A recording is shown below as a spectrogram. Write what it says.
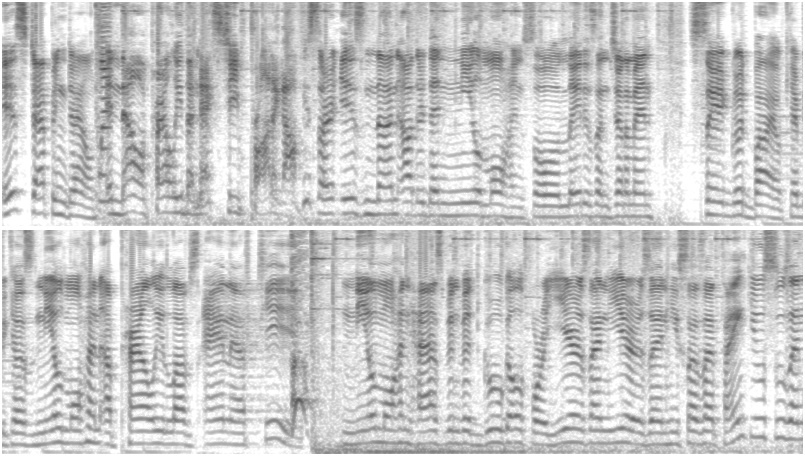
is stepping down. And now apparently the next chief product officer is none other than Neal Mohan. So ladies and gentlemen, say goodbye, okay? Because Neal Mohan apparently loves NFT. Neal Mohan has been with Google for years and years and he says that thank you Susan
